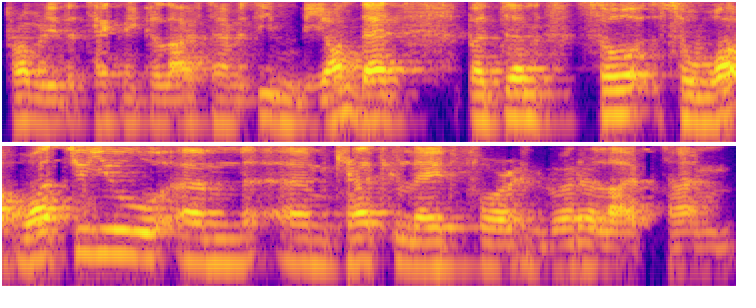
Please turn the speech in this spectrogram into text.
probably the technical lifetime is even beyond that. But um, so so what what do you um, um, calculate for inverter lifetime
